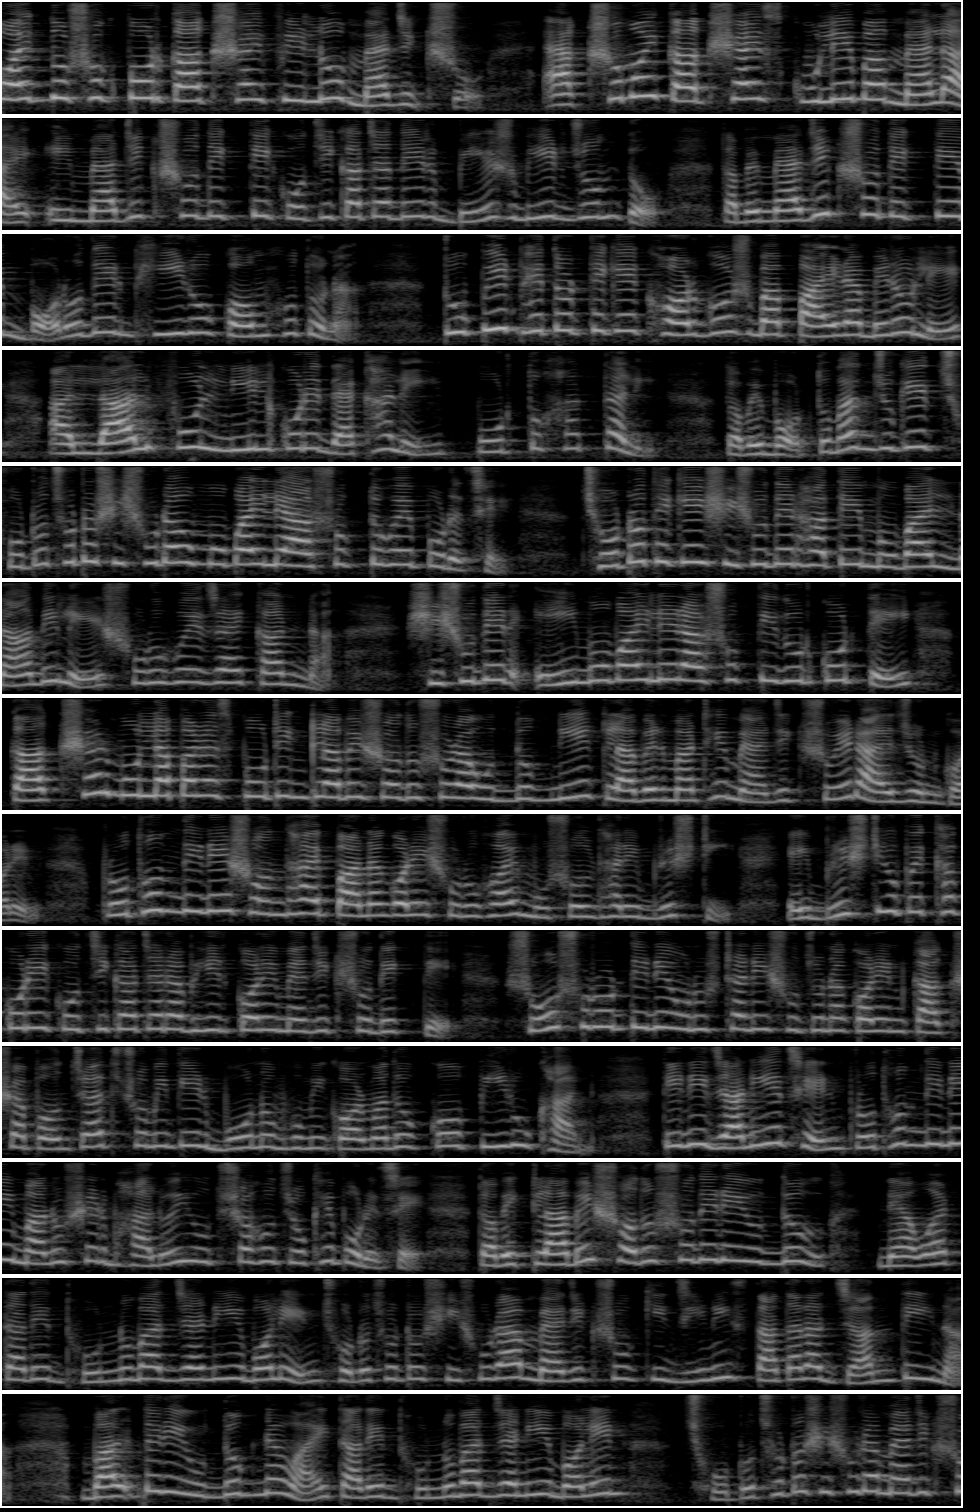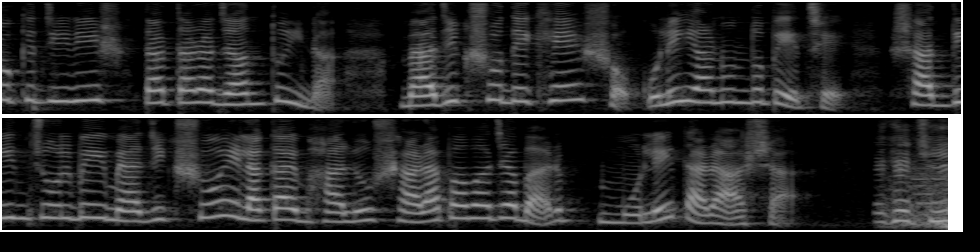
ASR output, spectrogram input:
কয়েক দশক পর কাকসায় ফিরল ম্যাজিক শো। একসময় কাকসায় স্কুলে বা মেলায় এই ম্যাজিক শো দেখতে কচিকাচাদের বেশ ভিড় জমতো, তবে ম্যাজিক শো দেখতে বড়দের ভিড়ও কম হতো না। টুপির ভেতর থেকে খরগোশ বা পায়রা বেরোলে আর লাল ফুল নীল করে দেখালেই পড়তো হাততালি। তবে বর্তমান যুগে ছোট ছোট শিশুরাও মোবাইলে আসক্ত হয়ে পড়েছে। ছোট থেকেই শিশুদের হাতে মোবাইল না দিলে শুরু হয়ে যায় কান্না। শিশুদের এই মোবাইলের আসক্তি দূর করতেই কাকসার মোল্লাপাড়া স্পোর্টিং ক্লাবের সদস্যরা উদ্যোগ নিয়ে ক্লাবের মাঠে ম্যাজিক শোয়ের আয়োজন করেন। প্রথম দিনে সন্ধ্যায় পানাগড়ে শুরু হয় মুষলধারে বৃষ্টি। এই বৃষ্টি উপেক্ষা করেই কচিকাচারা ভিড় করে ম্যাজিক শো দেখতে। শো শুরুর দিনে অনুষ্ঠানের সূচনা করেন কাকসা পঞ্চায়েত সমিতির বন ও ভূমি কর্মাধ্যক্ষ পিরু খান। তিনি জানিয়েছেন, প্রথম দিনেই মানুষের ভালোই উৎসাহ চোখে পড়েছে। তবে ক্লাবের সদস্যদের এই উদ্যোগ নেওয়ার তাদের ধন্যবাদ জানিয়ে বলেন, ছোট ছোট শিশুরা ম্যাজিক শো কি জিনিস তা তারা জানতেই না। বালতের এই উদ্যোগ নেওয়ায় তাদের ধন্যবাদ জানিয়ে বলেন, ছোট ছোট শিশুরা ম্যাজিক শো কি জিনিস তা তারা জানতই না। ম্যাজিক শো দেখে সকলেই আনন্দ পেয়েছে। সাত দিন চলবে এই ম্যাজিক শো এলাকায় ভালো সাড়া পাওয়া যাবার বলে তারা আশা। দেখেছি,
